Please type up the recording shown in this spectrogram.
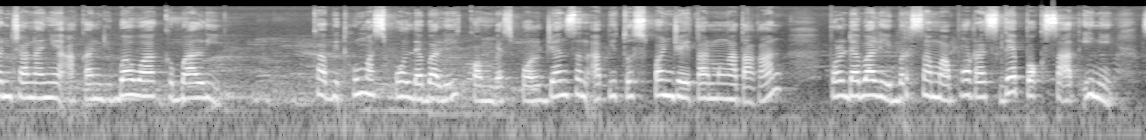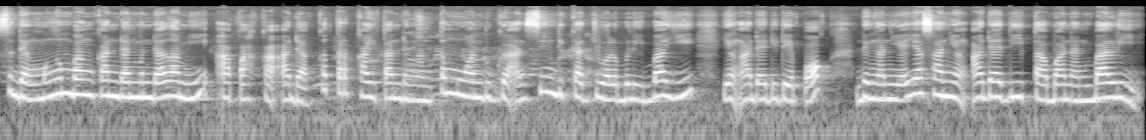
rencananya akan dibawa ke Bali. Kabit Humas Polda Bali Kombes Pol Johnson Apitus Panjaitan mengatakan Polda Bali bersama Polres Depok saat ini sedang mengembangkan dan mendalami apakah ada keterkaitan dengan temuan dugaan sindikat jual beli bayi yang ada di Depok dengan yayasan yang ada di Tabanan, Bali.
